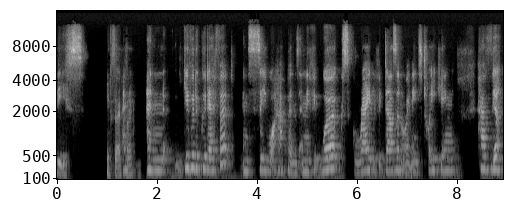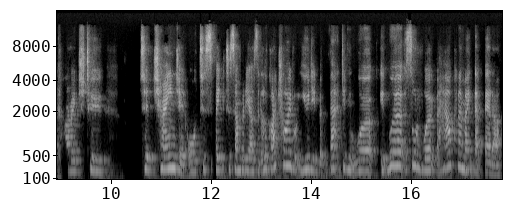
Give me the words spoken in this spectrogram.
this. Exactly. And, and, give it a good effort and see what happens. And if it works, great. If it doesn't or it needs tweaking, have the yeah. courage to to change it or to speak to somebody else that look, I tried what you did, but that didn't work. It worked, sort of worked, but how can I make that better?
